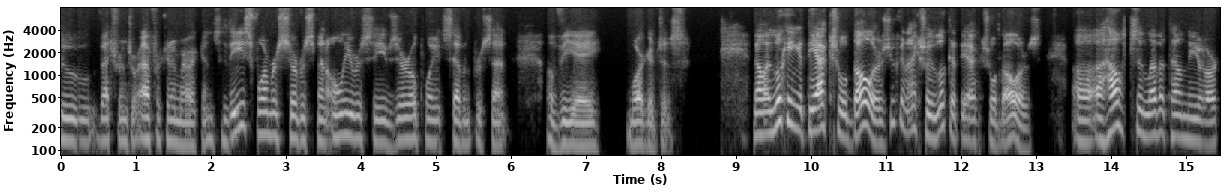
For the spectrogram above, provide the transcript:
II veterans were African Americans, these former servicemen only received 0.7% of VA mortgages. Now, in looking at the actual dollars, you can actually look at the actual dollars. Uh, a house in Levittown, New York,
